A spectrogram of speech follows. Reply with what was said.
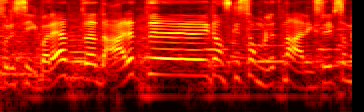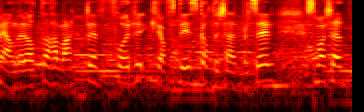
forutsigbarhet. Det er et uh, ganske samlet næringsliv som mener at det har vært uh, for kraftige skatteskjerpelser som har skjedd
